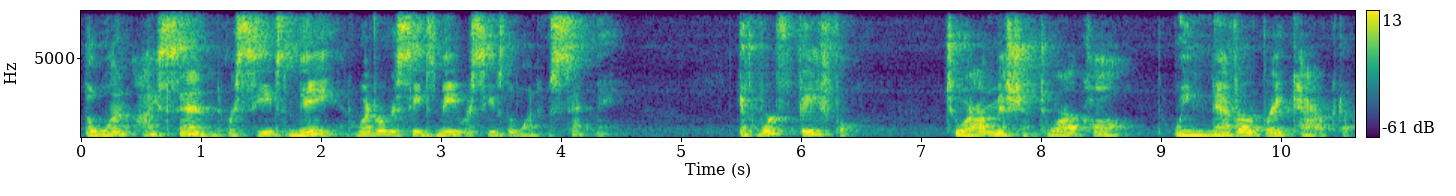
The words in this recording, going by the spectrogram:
the one I send receives me, and whoever receives me receives the one who sent me. If we're faithful to our mission, to our call, we never break character.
